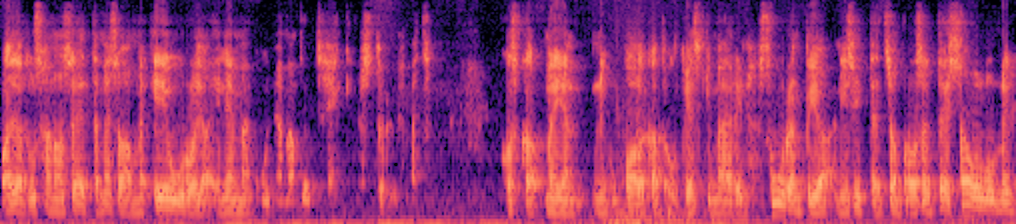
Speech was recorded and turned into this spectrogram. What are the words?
ajatushan on se, että me saamme euroja enemmän kuin nämä muut henkilöstöryhmät. Koska meidän niin kuin palkat on keskimäärin suurempia, niin sitten, että se on prosenteissa ollut, niin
